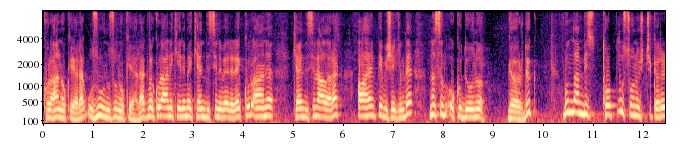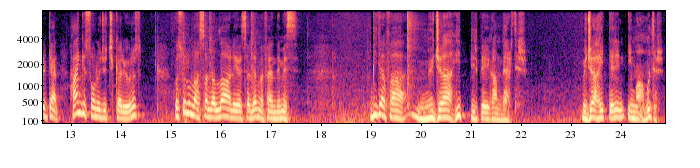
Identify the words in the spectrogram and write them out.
Kur'an okuyarak, uzun uzun okuyarak ve Kur'an-ı Kerim'e kendisini vererek, Kur'an'ı kendisine alarak ahenkli bir şekilde nasıl okuduğunu gördük. Bundan biz toplu sonuç çıkarırken hangi sonucu çıkarıyoruz? Resulullah sallallahu aleyhi ve sellem Efendimiz bir defa mücahit bir peygamberdir. Mücahitlerin imamıdır.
